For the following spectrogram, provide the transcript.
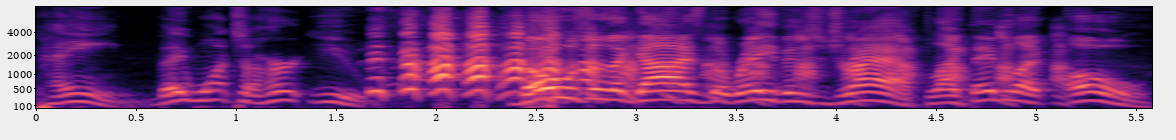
pain. They want to hurt you. Those are the guys the Ravens draft. Like they be like, oh,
